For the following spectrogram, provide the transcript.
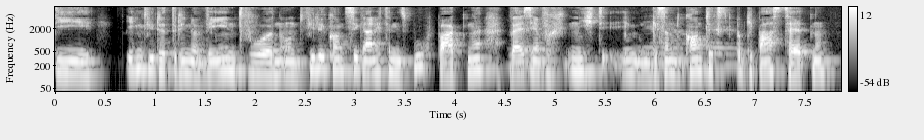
die irgendwie da drin erwähnt wurden und viele konnten sie gar nicht dann ins Buch packen, weil sie einfach nicht im gesamten Kontext gepasst hätten.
